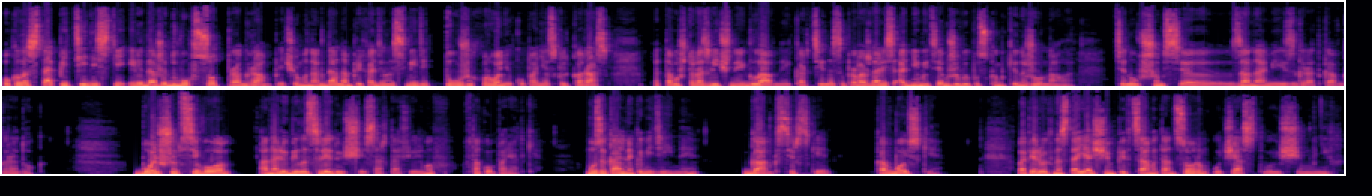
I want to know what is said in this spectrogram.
около 150 или даже 200 программ, причем иногда нам приходилось видеть ту же хронику по несколько раз, от того, что различные главные картины сопровождались одним и тем же выпуском киножурнала, тянувшимся за нами из городка в городок. Больше всего она любила следующие сорта фильмов в таком порядке: музыкально-комедийные, гангстерские, ковбойские. Во-первых, настоящим певцам и танцорам, участвующим в них,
